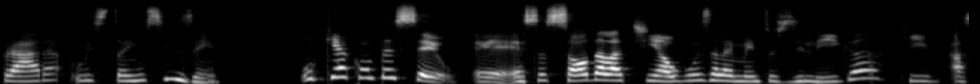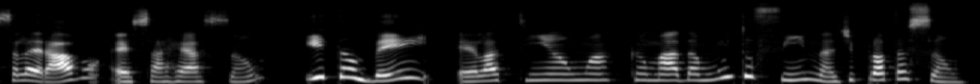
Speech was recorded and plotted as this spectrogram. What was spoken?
para o estanho cinzento. O que aconteceu? É, essa solda ela tinha alguns elementos de liga que aceleravam essa reação e também ela tinha uma camada muito fina de proteção.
